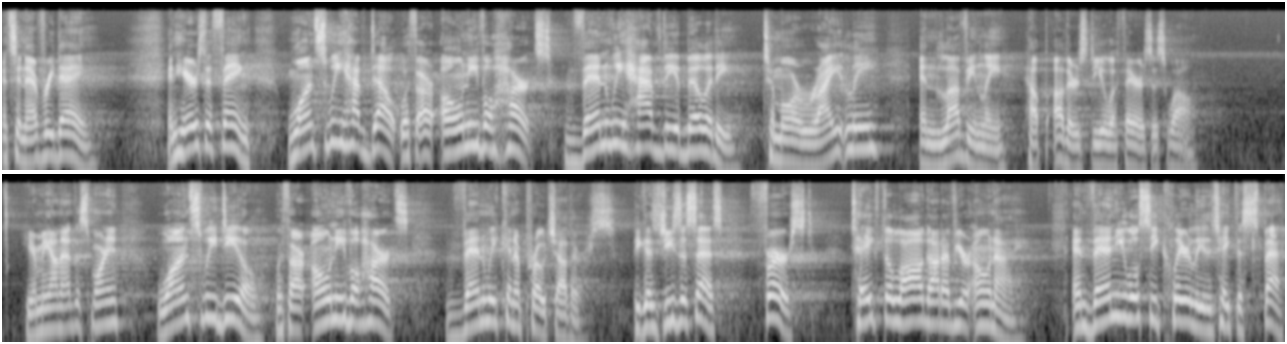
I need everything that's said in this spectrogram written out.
it's an everyday. And here's the thing once we have dealt with our own evil hearts, then we have the ability to more rightly and lovingly help others deal with theirs as well. Hear me on that this morning? Once we deal with our own evil hearts, then we can approach others. Because Jesus says, first, take the log out of your own eye, and then you will see clearly to take the speck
